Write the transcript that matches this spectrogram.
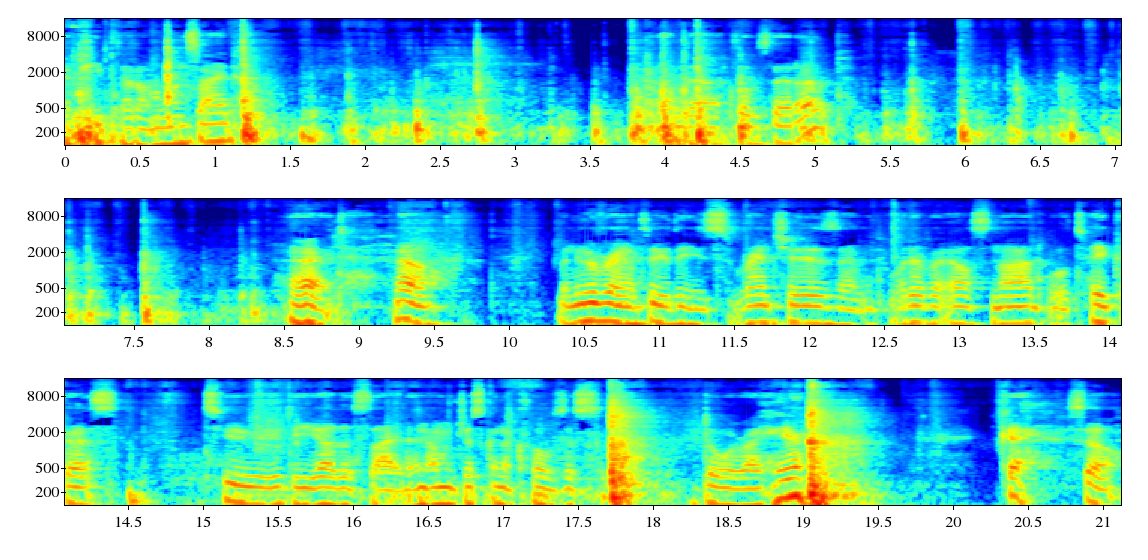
I keep that on one side. And uh, close that up. All right, now maneuvering through these wrenches and whatever else not will take us to the other side. And I'm just gonna close this door right here. Okay, so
